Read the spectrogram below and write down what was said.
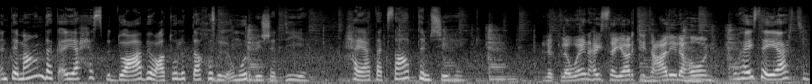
أنت ما عندك أي حس بالدعابة وعطول بتاخذ الأمور بجدية. حياتك صعب تمشي هيك. لك لوين هي سيارتي؟ تعالي لهون. وهي سيارتي.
